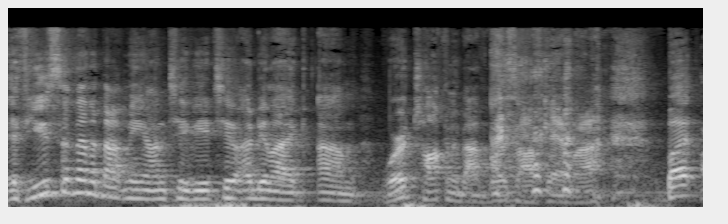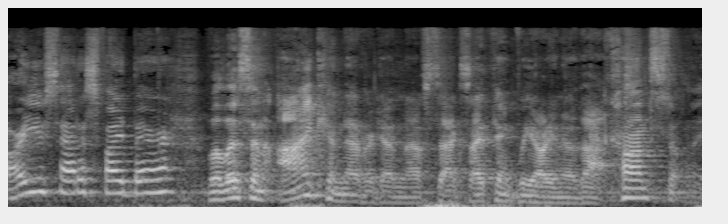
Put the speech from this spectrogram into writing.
If you said that about me on TV too, I'd be like, um, we're talking about this off camera. but are you satisfied, bear? well, listen, I can never get enough sex. I think we already know that. Constantly.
